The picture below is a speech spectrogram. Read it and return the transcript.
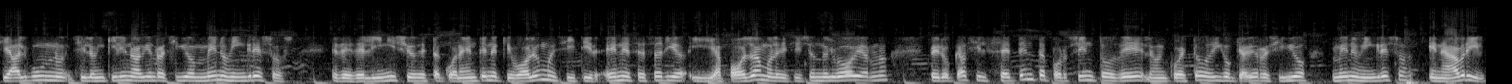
si, algún, si los inquilinos habían recibido menos ingresos desde el inicio de esta cuarentena, que volvemos a insistir, es necesario y apoyamos la decisión del gobierno, pero casi el 70% de los encuestados dijo que había recibido menos ingresos en abril.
